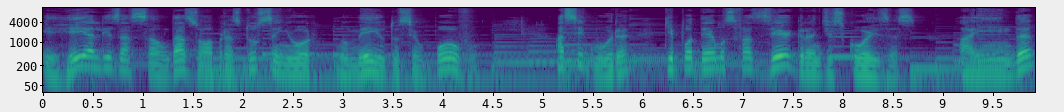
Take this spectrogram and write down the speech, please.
e realização das obras do Senhor no meio do seu povo, assegura que podemos fazer grandes coisas, ainda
